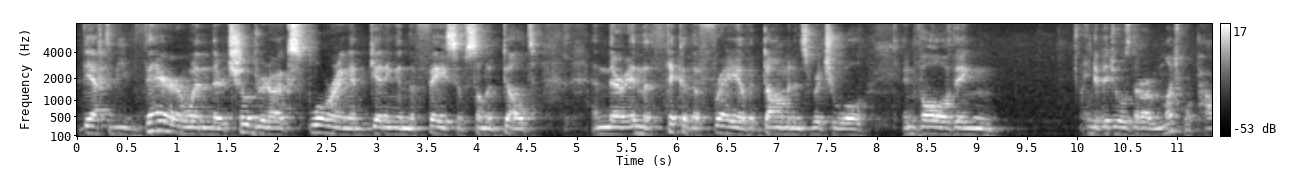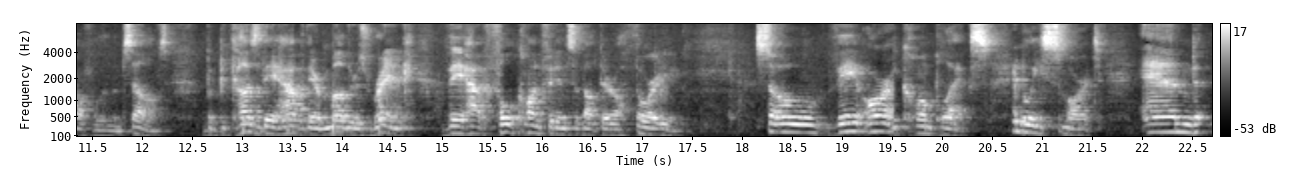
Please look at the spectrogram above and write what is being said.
They have to be there when their children are exploring and getting in the face of some adult and they're in the thick of the fray of a dominance ritual involving individuals that are much more powerful than themselves. But because they have their mother's rank, they have full confidence about their authority. So they are complex, incredibly smart, and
